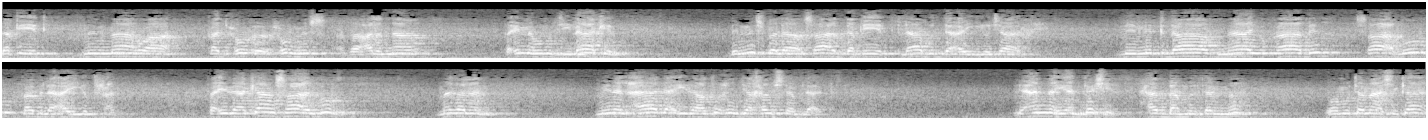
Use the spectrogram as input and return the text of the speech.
دقيق مما هو قد حمس على النار فإنه مجزي. لكن بالنسبة لصاع الدقيق لا بد أن يزاد بمقدار ما يقابل صاع بر قبل أن يطحن. فإذا كان صاع البر مثلا من العادة إذا طحن جاء خمسة أملاك لأنه ينتشر حبة ملتمة ومتماسكة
